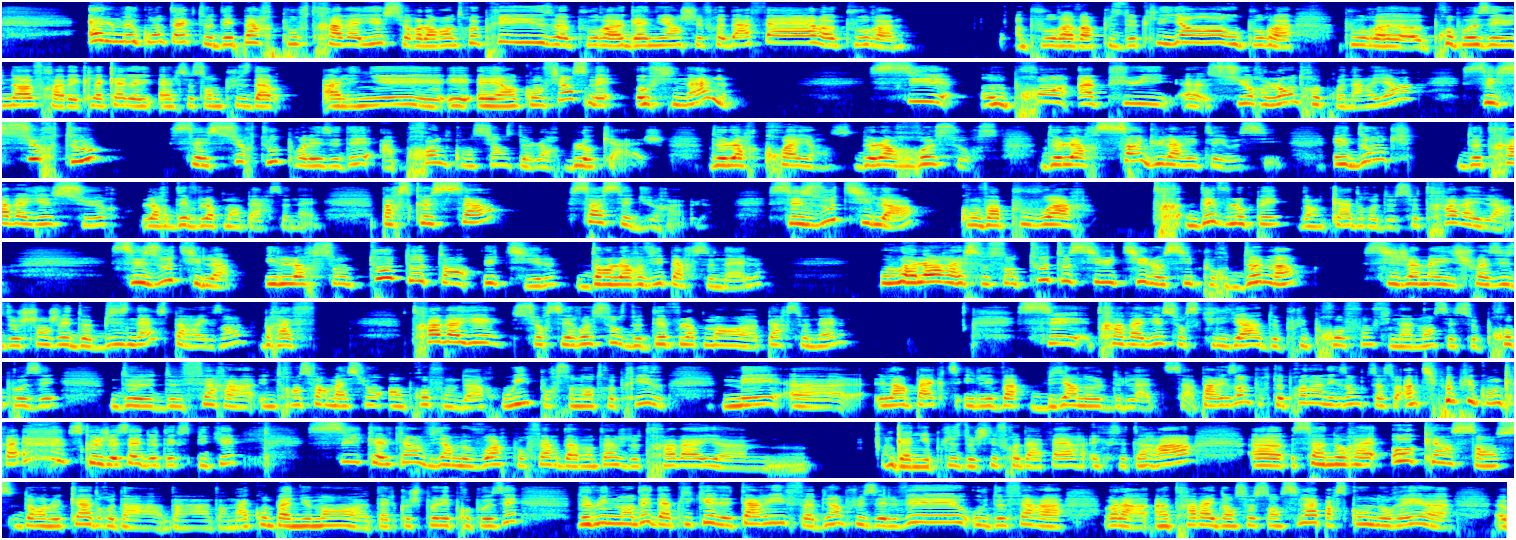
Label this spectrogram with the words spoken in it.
Elles me contactent au départ pour travailler sur leur entreprise, pour euh, gagner un chiffre d'affaires, pour euh, pour avoir plus de clients ou pour euh, pour proposer une offre avec laquelle elles, se sentent plus alignées et, et en confiance. Mais au final, si on prend appui euh, sur l'entrepreneuriat, c'est surtout c'est surtout pour les aider à prendre conscience de leur blocage, de leurs croyances, de leurs ressources, de leur singularité aussi. Et donc, de travailler sur leur développement personnel. Parce que ça, ça c'est durable. Ces outils-là qu'on va pouvoir développer dans le cadre de ce travail-là, ces outils-là, ils leur sont tout autant utiles dans leur vie personnelle, ou alors elles se sont tout aussi utiles aussi pour demain, si jamais ils choisissent de changer de business, par exemple. Bref, travailler sur ces ressources de développement euh, personnel, c'est travailler sur ce qu'il y a de plus profond finalement, c'est se proposer de, faire une transformation en profondeur, oui, pour son entreprise, mais euh, l'impact, il va bien au-delà de ça. Par exemple, pour te prendre un exemple, que ça soit un petit peu plus concret, ce que j'essaye de t'expliquer, si quelqu'un vient me voir pour faire davantage de travail... Euh, gagner plus de chiffre d'affaires, etc. Euh, ça n'aurait aucun sens dans le cadre d'un, accompagnement euh, tel que je peux les proposer, de lui demander d'appliquer des tarifs bien plus élevés ou de faire euh, voilà un travail dans ce sens-là parce qu'on aurait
